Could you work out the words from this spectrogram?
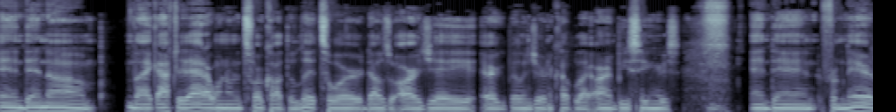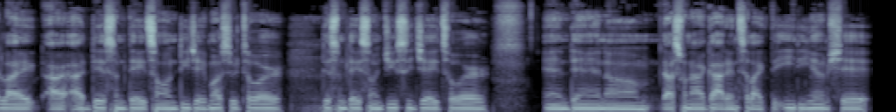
And then um. Like after that, I went on a tour called the Lit Tour. That was with RJ, Eric Bellinger, and a couple like R and B singers. And then from there, like I, I did some dates on DJ Mustard tour, did some dates on Juicy J tour, and then um, that's when I got into like the EDM shit.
